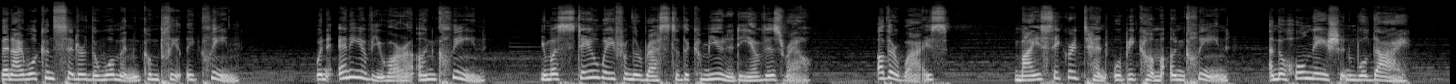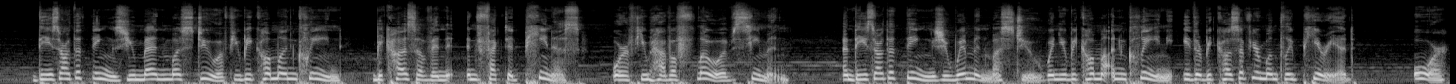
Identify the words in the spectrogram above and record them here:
Then I will consider the woman completely clean. When any of you are unclean, you must stay away from the rest of the community of Israel. Otherwise, my sacred tent will become unclean, and the whole nation will die. These are the things you men must do if you become unclean because of an infected penis or if you have a flow of semen. And these are the things you women must do when you become unclean, either because of your monthly period or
